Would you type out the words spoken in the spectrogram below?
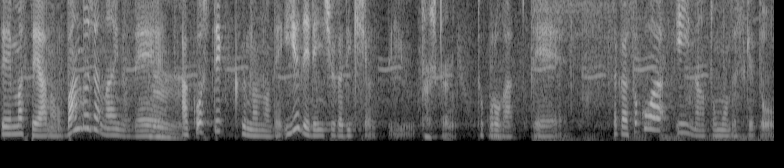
でましてあのバンドじゃないので、うん。アコースティックなので家で練習ができちゃうっていう確かに。ところがあって、だからそこはいいなと思うんですけど、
